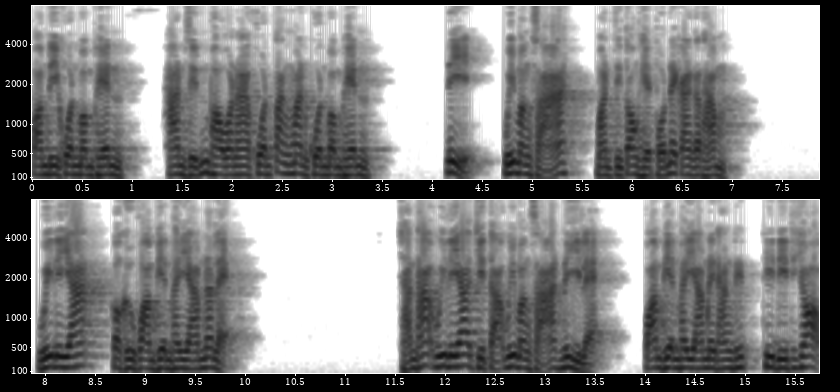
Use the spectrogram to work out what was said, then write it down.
ความดีควรบำเพ็ญทานศีลภาวนาควรตั้งมั่นควรบำเพ็ญ นี่ วิมังสา มันติดต้องเหตุผลในการกระทำวิริยะก็คือความเพียรพยายามนั่นแหละ ฉันทะวิริยะจิตตะวิมังสา นี่แหละ ความเพียรพยายามในทางที่ที่ดีที่ชอบ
